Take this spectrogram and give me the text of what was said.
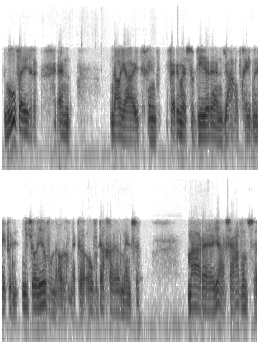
de boel vegen. En nou ja, ik ging verder met studeren en ja, op een gegeven moment heb je niet zo heel veel nodig met de overdag eh, mensen. Maar eh, ja, s'avonds, uh,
